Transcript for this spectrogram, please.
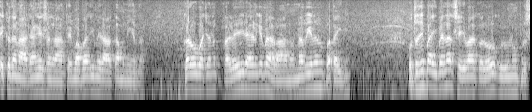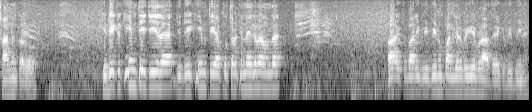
ਇੱਕ ਦਿਨ ਆ ਜਾਾਂਗੇ ਸੰਗਰਾਂਦ ਤੇ, ਬਾਬਾ ਜੀ, ਮੇਰਾ ਕੰਮ ਨਹੀਂ ਹੁੰਦਾ। ਕਰੋ ਵਚਨ ਖੜੇ ਹੀ ਰਹਿਣਗੇ, ਮੈਂ ਹੈਰਾਨ ਹੁੰਦਾ ਵੀ ਇਹਨਾਂ ਨੂੰ ਪਤਾ ਹੀ ਨਹੀਂ। ਉਹ ਤੁਸੀਂ ਭਾਈ ਪਹਿਲਾਂ ਸੇਵਾ ਕਰੋ, ਗੁਰੂ ਨੂੰ ਪ੍ਰਸੰਨ ਕਰੋ। ਕਿੱਡੀ ਕੁ ਕੀਮਤੀ ਚੀਜ਼ ਹੈ, ਜਿੱਡੀ ਕੀਮਤੀ ਆ ਪੁੱਤਰ ਕਿੰਨੇ ਕੁ ਦਾ ਹੁੰਦਾ ਆ ਇੱਕ ਵਾਰੀ ਬੀਬੀ ਨੂੰ 5 ਰੁਪਏ ਫੜਾਤੇ ਇੱਕ ਬੀਬੀ ਨੇ।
